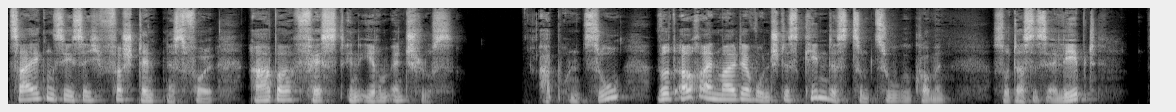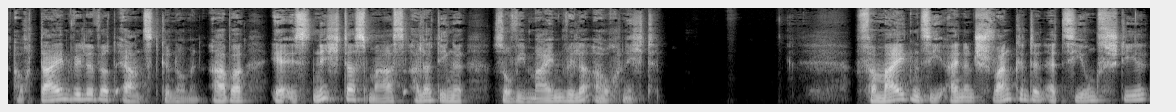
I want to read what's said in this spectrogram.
Zeigen Sie sich verständnisvoll, aber fest in Ihrem Entschluss. Ab und zu wird auch einmal der Wunsch des Kindes zum Zuge kommen, so dass es erlebt, auch dein Wille wird ernst genommen, aber er ist nicht das Maß aller Dinge, so wie mein Wille auch nicht. Vermeiden Sie einen schwankenden Erziehungsstil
